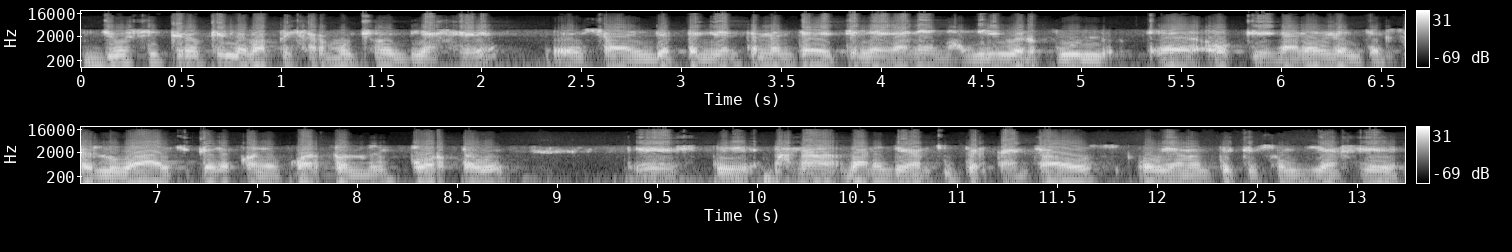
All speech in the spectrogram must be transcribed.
yo sí creo que le va a pesar mucho el viaje, o sea, independientemente de que le ganen a Liverpool eh, o que ganen el tercer lugar, que quede con el cuarto, no importa, güey. Este, van a, van a llegar súper cansados, obviamente que es un viaje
